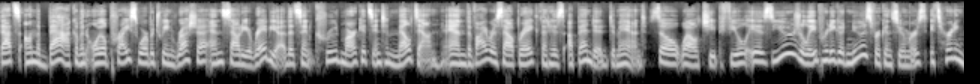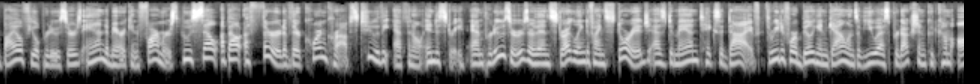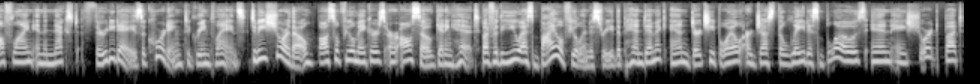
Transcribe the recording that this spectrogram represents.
That's on the back of an oil price war between Russia and Saudi Arabia that sent crude markets into meltdown and the virus outbreak that has upended demand. So, while cheap fuel is usually pretty good news for consumers, it's hurting biofuel producers and American farmers who sell about a third of their corn crops to the ethanol industry. And producers are then struggling to find storage as demand takes a dive. Three to four billion gallons of U.S. production could come offline in the next 30 days, according to Green Plains. To be sure, though, fossil fuel makers are also getting hit. But for the U.S. biofuel industry, the pandemic and dirt cheap oil are just the latest blows in a short but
